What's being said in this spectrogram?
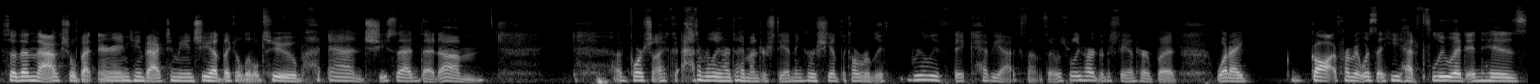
So then the actual veterinarian came back to me and she had like a little tube and she said that um unfortunately I had a really hard time understanding her. She had like a really really thick heavy accent. So it was really hard to understand her, but what I got from it was that he had fluid in his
